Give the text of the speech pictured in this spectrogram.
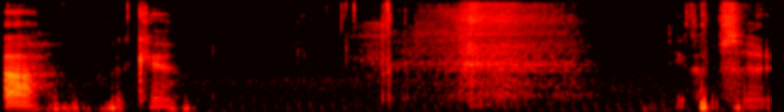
Ah, ok. Et comme ça, lui.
